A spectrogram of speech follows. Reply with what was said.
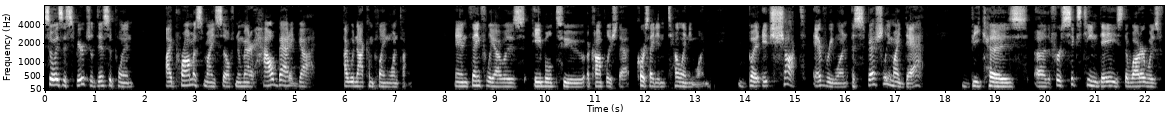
So, as a spiritual discipline, I promised myself no matter how bad it got, I would not complain one time. And thankfully, I was able to accomplish that. Of course, I didn't tell anyone, but it shocked everyone, especially my dad, because uh, the first 16 days, the water was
